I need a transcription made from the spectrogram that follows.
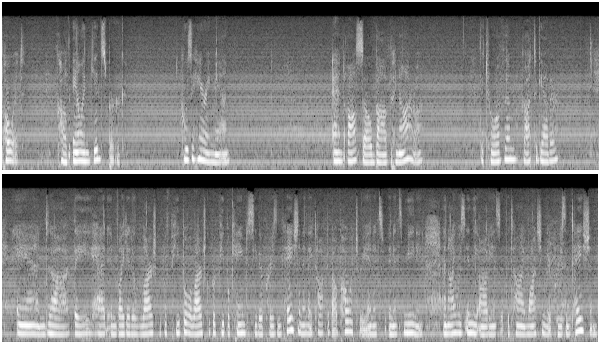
poet called Allen Ginsberg, who was a hearing man, and also Bob Panara. The two of them got together and uh, they had invited a large group of people. A large group of people came to see their presentation, and they talked about poetry and its and its meaning. And I was in the audience at the time watching their presentation,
